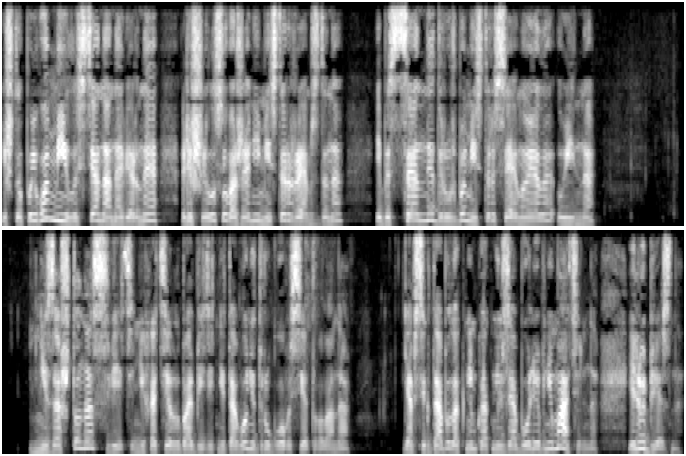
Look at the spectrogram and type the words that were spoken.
и что, по его милости, она, наверное, лишилась уважения мистера Рэмсдена и бесценной дружбы мистера Сэмуэла Уинна. «Ни за что на свете не хотела бы обидеть ни того, ни другого», — сетовала она. «Я всегда была к ним как нельзя более внимательна и любезна.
